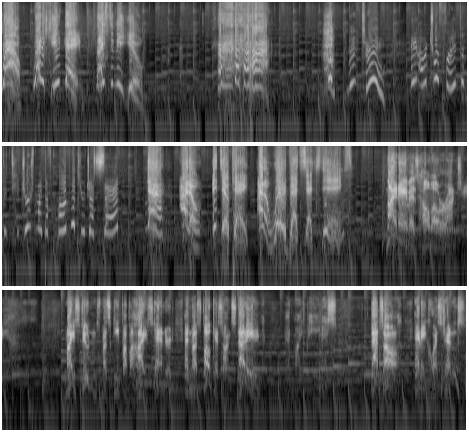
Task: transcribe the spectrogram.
Wow, what a cute name. Nice to meet you. Me too. Hey, aren't you afraid that the teachers might have heard what you just said? Nah, I don't. It's okay. I don't worry about such things. My name is Homo Ranchi. My students must keep up a high standard and must focus on studying. And my penis. That's all. Any questions?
